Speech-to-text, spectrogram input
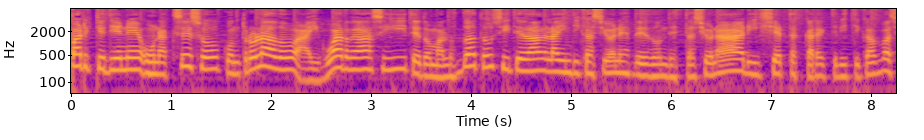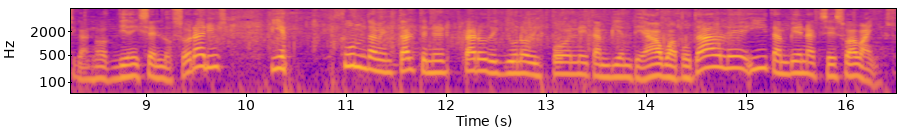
parque tiene un acceso controlado, hay guardas y te toman los datos y te dan las indicaciones de dónde estacionar y ciertas características básicas. Nos dicen los horarios y es fundamental tener claro de que uno dispone también de agua potable y también acceso a baños.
